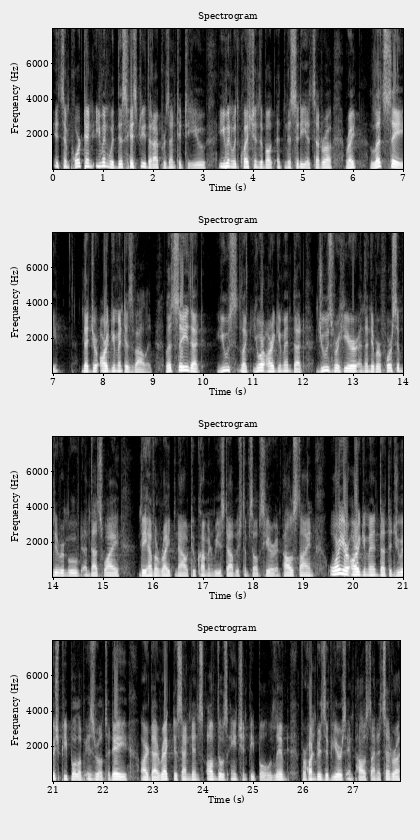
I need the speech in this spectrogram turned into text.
it's important, even with this history that I presented to you, even with questions about ethnicity, etc., right? Let's say that your argument is valid. Let's say that you, like your argument that Jews were here and then they were forcibly removed, and that's why they have a right now to come and reestablish themselves here in Palestine, or your argument that the Jewish people of Israel today are direct descendants of those ancient people who lived for hundreds of years in Palestine, etc.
